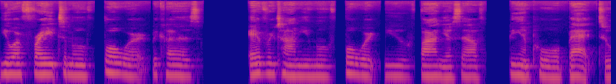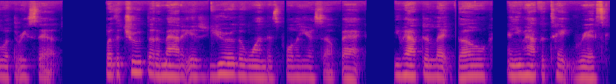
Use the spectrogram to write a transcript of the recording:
You are afraid to move forward because every time you move forward, you find yourself being pulled back two or three steps. But the truth of the matter is, you're the one that's pulling yourself back. You have to let go and you have to take risk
